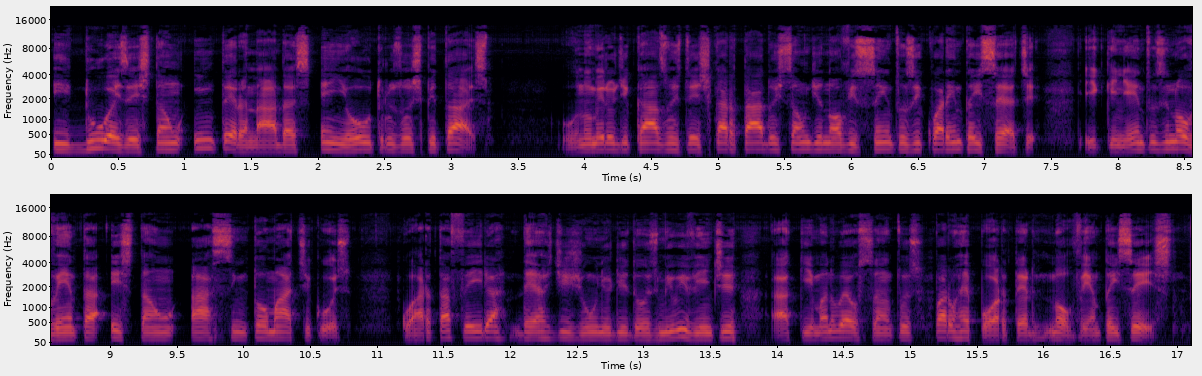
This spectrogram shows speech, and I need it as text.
e duas estão internadas em outros hospitais. O número de casos descartados são de 947 e 590 estão assintomáticos. Quarta-feira, 10 de junho de 2020, aqui Manuel Santos para o repórter 96.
